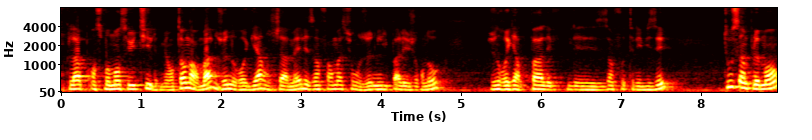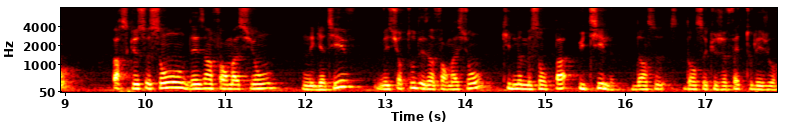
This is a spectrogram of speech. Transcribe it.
Donc là, en ce moment, c'est utile. Mais en temps normal, je ne regarde jamais les informations. Je ne lis pas les journaux. Je ne regarde pas les, les infos télévisées. Tout simplement parce que ce sont des informations négatives mais surtout des informations qui ne me sont pas utiles dans ce, dans ce que je fais tous les jours.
